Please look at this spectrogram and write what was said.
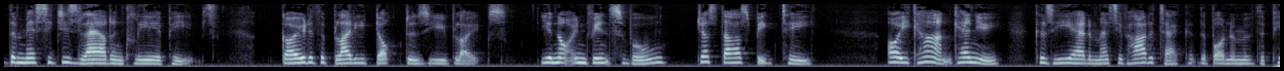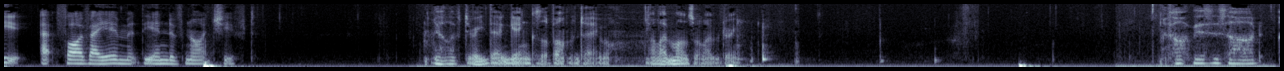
The message is loud and clear, peeps. Go to the bloody doctors, you blokes. You're not invincible. Just ask Big T. Oh, you can't, can you? Because he had a massive heart attack at the bottom of the pit at 5am at the end of night shift. I'll have to read that again because I'm on the table. Have, might as well have a drink. Fuck, this is hard.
